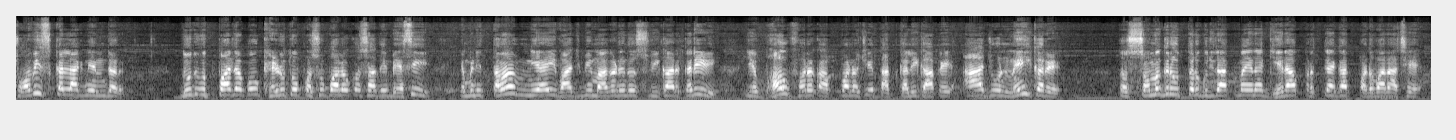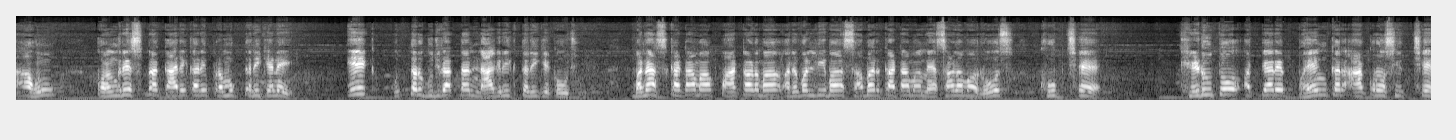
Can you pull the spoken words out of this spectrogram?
ચોવીસ કલાકની અંદર દૂધ ઉત્પાદકો, ખેડૂતો, પશુપાલકો સાથે બેસી એમની તમામ ન્યાયી વાજબી માગણીનો સ્વીકાર કરી જે ભાવ ફરક આપવાનો છે તાત્કાલિક આપે. આ જો નહીં કરે, તો સમગ્ર ઉત્તર ગુજરાતમાં એના ઘેરા પ્રત્યાઘાત પડવાના છે. આ હું કોંગ્રેસના કાર્યકારી પ્રમુખ તરીકે નહીં, એક ઉત્તર ગુજરાતના નાગરિક તરીકે કહું છું. બનાસકાંઠામાં, પાટણમાં, અરવલ્લીમાં, સાબરકાંઠામાં, મહેસાણામાં રોષ ખૂબ છે. ખેડૂતો અત્યારે ભયંકર આક્રોશિત છે.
